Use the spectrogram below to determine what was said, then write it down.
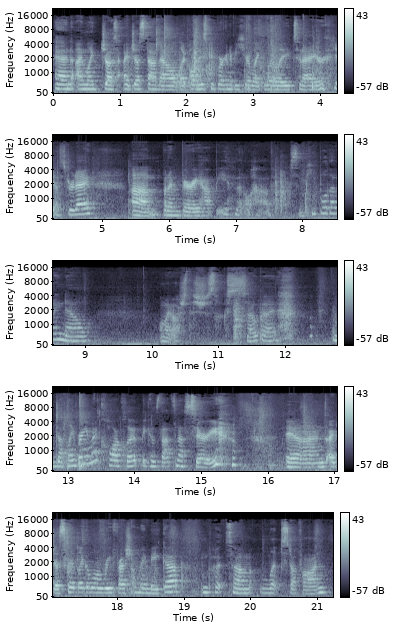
And I'm like just, I just found out like all these people are gonna be here like literally today or yesterday. Um, but I'm very happy that I'll have some people that I know. Oh my gosh, this just looks so good. I'm definitely bringing my claw clip because that's necessary. and I just did like a little refresh on my makeup and put some lip stuff on.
